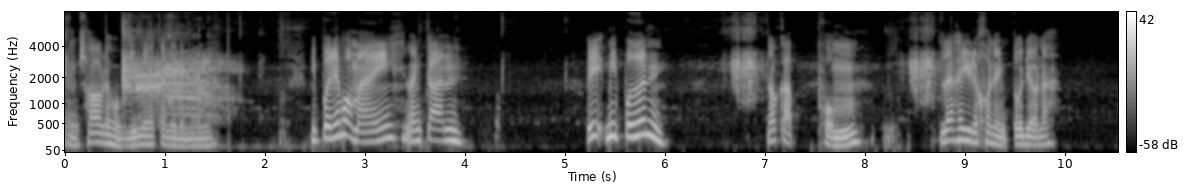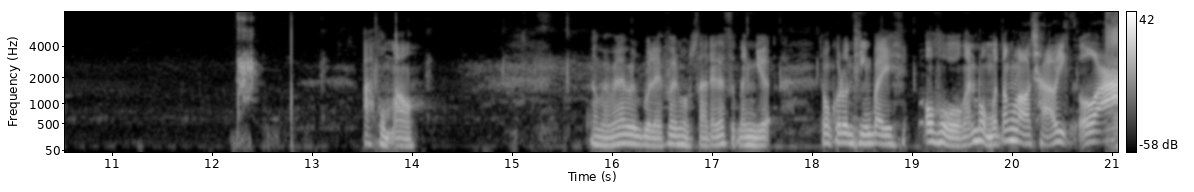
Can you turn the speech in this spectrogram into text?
ผมชอบเลยผมยิ้มเลยกันไดนาไมต์เนี่ยมีปืนให้ผมไหมนั้นกัน เฮ้ยมีปืนแล้วกับผมแลกให้ยูนิคอร์นอย่างตัวเดียวนะ อะผมเอาทำไมไม่ได้เป็นปืนไรเฟิลผมใส่ได้กระสุนตั้งเยอะผมก็โดนทิ้งไป โอ้โห งั้นผมก็ต้องรอเช้าอีกว้า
